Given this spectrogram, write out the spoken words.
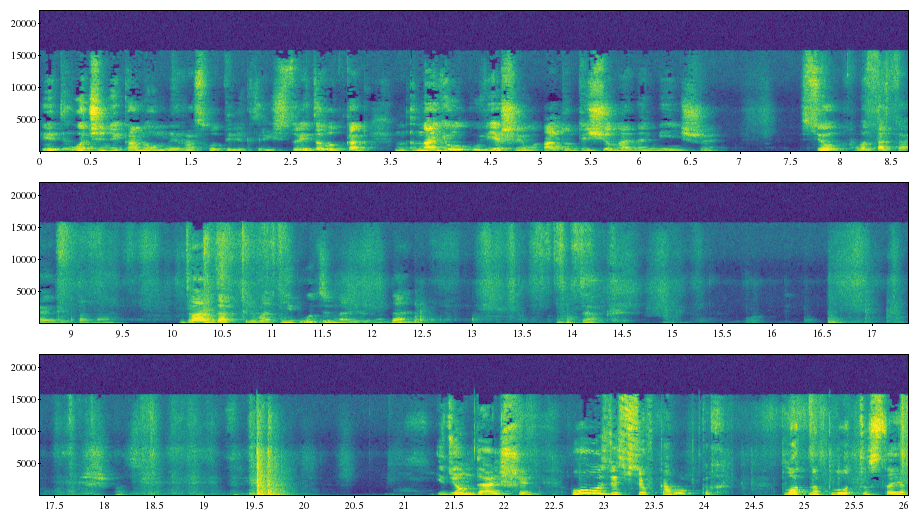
это очень экономный расход электричества. Это вот как на елку вешаем, а тут еще, наверное, меньше. Все, вот такая вот она. Два года открывать не будем, наверное, да? Так. Идем дальше. О, здесь все в коробках. Плотно-плотно стоят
